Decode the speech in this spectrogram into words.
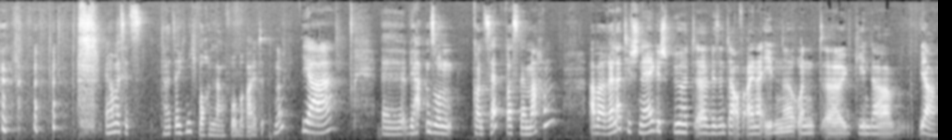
Wir haben uns jetzt tatsächlich nicht wochenlang vorbereitet. Ne? Ja, Äh, wir hatten so ein Konzept, was wir machen, aber relativ schnell gespürt, äh, wir sind da auf einer Ebene und äh, gehen da ja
